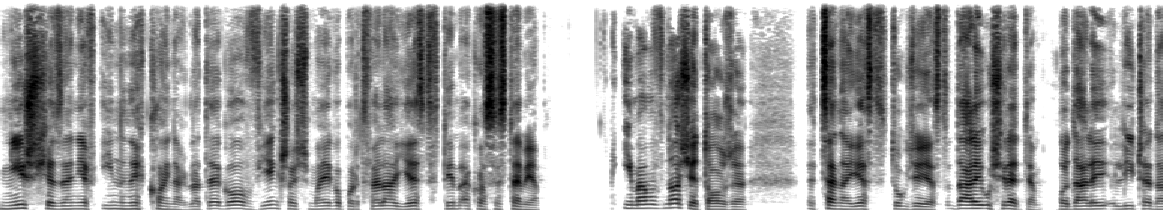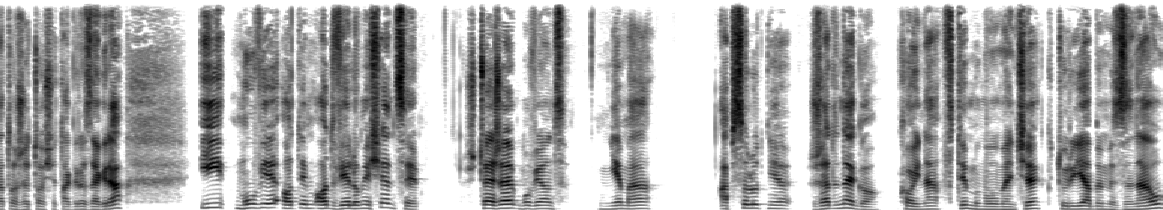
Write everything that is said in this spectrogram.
niż siedzenie w innych coinach. Dlatego większość mojego portfela jest w tym ekosystemie. I mam w nosie to, że cena jest tu, gdzie jest. Dalej uśredniam, bo dalej liczę na to, że to się tak rozegra. I mówię o tym od wielu miesięcy. Szczerze mówiąc, nie ma absolutnie żadnego coina w tym momencie, który ja bym znał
